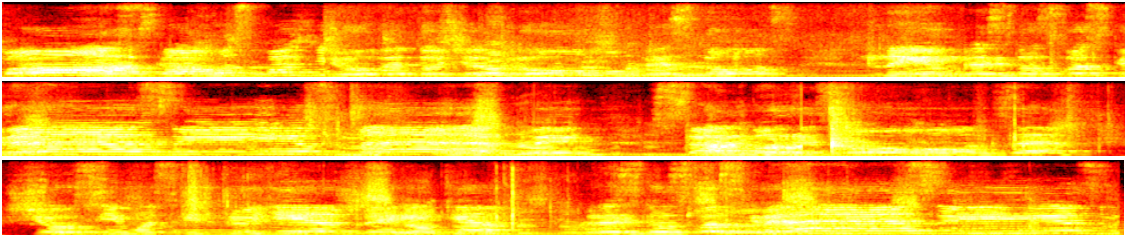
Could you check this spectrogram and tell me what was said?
Пасха, Господь, що виточе з руку Христос, ним Христос воскрес із мертвих, станьмо сонце, що всім освітлює життя, Христос воскрес із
